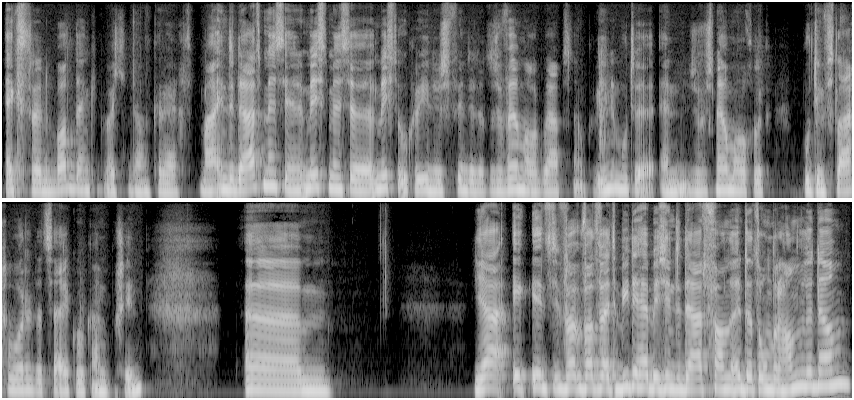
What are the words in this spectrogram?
extra debat, denk ik, wat je dan krijgt. Maar inderdaad, mensen, de meeste, mensen, meeste Oekraïners vinden dat er zoveel mogelijk wapens naar Oekraïne moeten. En zo snel mogelijk Poetin verslagen worden. Dat zei ik ook aan het begin. Um, ja, ik, wat wij te bieden hebben is inderdaad van eh, dat onderhandelen dan.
